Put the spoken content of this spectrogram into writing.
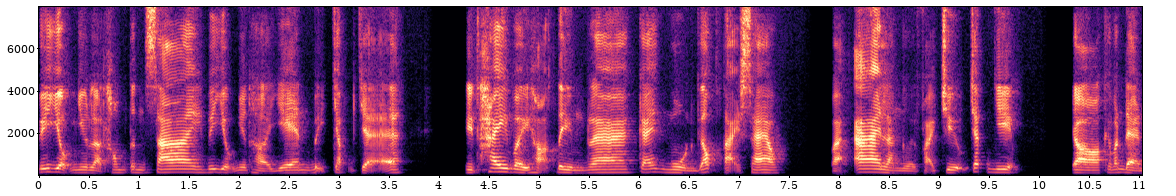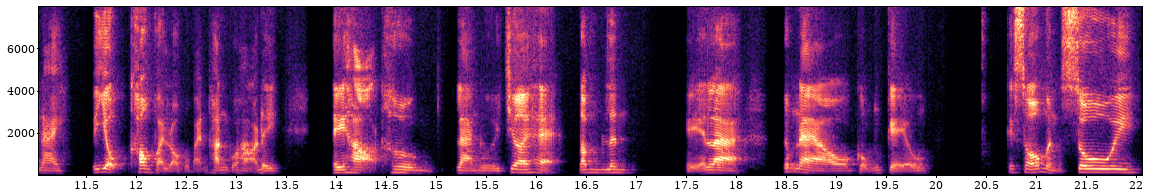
ví dụ như là thông tin sai, ví dụ như thời gian bị chậm trễ, thì thay vì họ tìm ra cái nguồn gốc tại sao và ai là người phải chịu trách nhiệm cho cái vấn đề này, ví dụ không phải lỗi của bản thân của họ đi, thì họ thường là người chơi hệ tâm linh. Nghĩa là lúc nào cũng, kiểu, cái số mình xui,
